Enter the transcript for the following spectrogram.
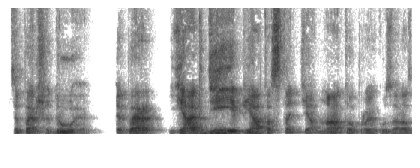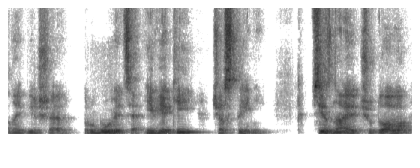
Це перше. Друге, тепер як діє п'ята стаття НАТО, про яку зараз найбільше турбується, і в якій частині? Всі знають чудово,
